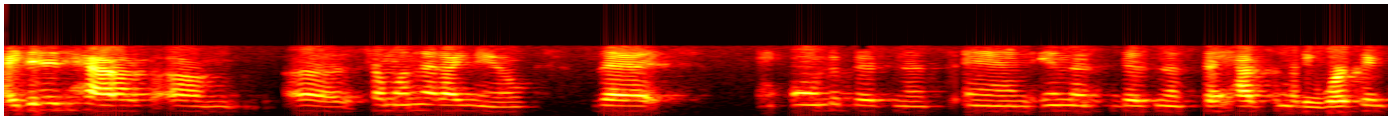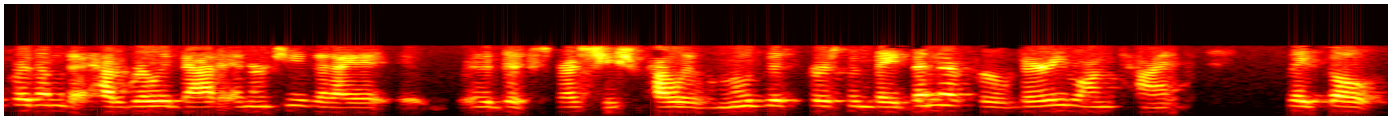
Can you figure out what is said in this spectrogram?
I did have um, uh, someone that I knew that owned a business, and in this business, they had somebody working for them that had really bad energy. That I had expressed, you should probably remove this person. They'd been there for a very long time. They felt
